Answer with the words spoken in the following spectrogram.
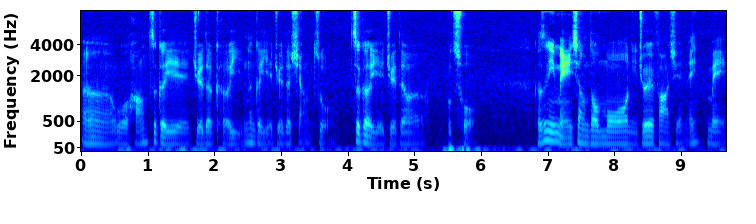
嗯，我好像这个也觉得可以，那个也觉得想做，这个也觉得不错。可是你每一项都摸，你就会发现，哎，每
